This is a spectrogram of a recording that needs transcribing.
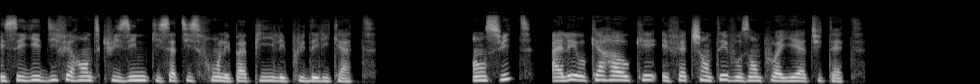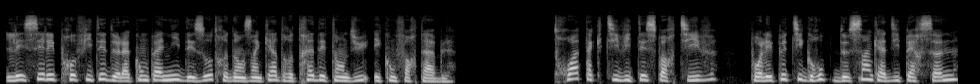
Essayez différentes cuisines qui satisferont les papilles les plus délicates. Ensuite, allez au karaoké et faites chanter vos employés à tue-tête. Laissez-les profiter de la compagnie des autres dans un cadre très détendu et confortable. 3. Activités sportives. Pour les petits groupes de 5 à 10 personnes,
